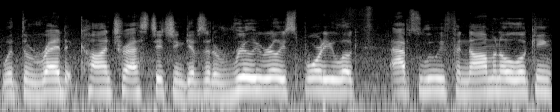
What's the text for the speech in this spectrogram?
with the red contrast stitching gives it a really, really sporty look. Absolutely phenomenal looking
